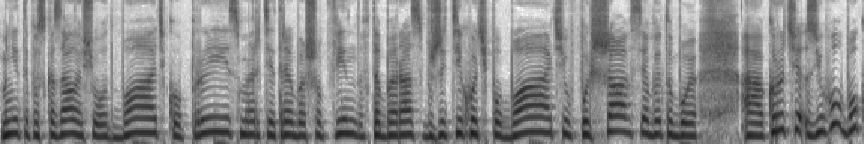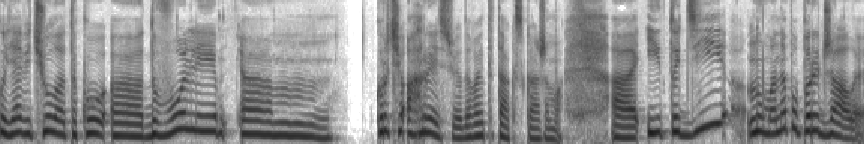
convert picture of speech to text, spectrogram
Мені типу сказали, що от батько при смерті треба, щоб він в тебе раз в житті, хоч побачив, пишався би тобою. Коротше, з його боку я відчула таку е, доволі. Ем, коротше, агресію, давайте так скажемо. І тоді ну, мене попереджали.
